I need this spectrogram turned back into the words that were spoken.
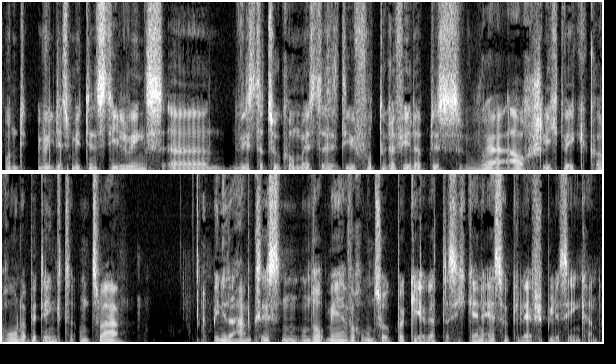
Und wie das mit den Steelwings, äh, wie es dazu gekommen ist, dass ich die fotografiert habe, das war auch schlichtweg Corona-bedingt. Und zwar bin ich daheim gesessen und habe mich einfach unsagbar geärgert, dass ich keine Eishockey-Live-Spiele sehen kann,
